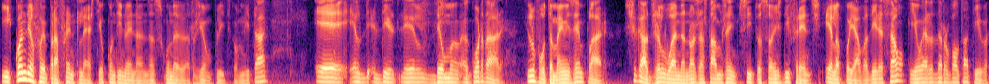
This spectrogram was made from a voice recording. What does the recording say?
E quando ele foi para a Frente Leste, eu continuei na, na segunda região político-militar, eh, ele, ele, deu-me a guardar. Ele levou também um exemplar Chegados a Luana, nós já estávamos em situações diferentes. Ele apoiava a direção, eu era da revolta ativa.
